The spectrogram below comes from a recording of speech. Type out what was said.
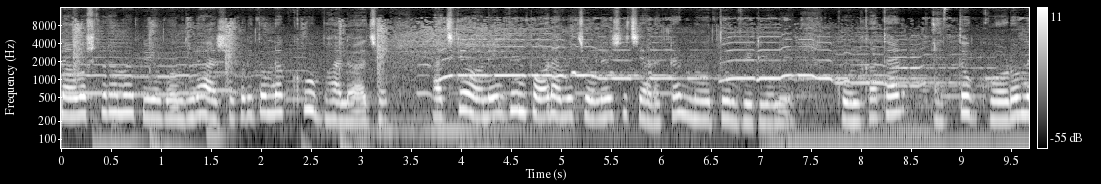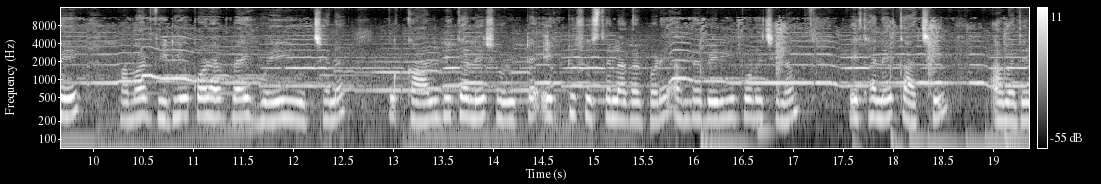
নমস্কার আমার প্রিয় বন্ধুরা, আশা করি তোমরা খুব ভালো আছো। আজকে অনেক দিন পর আমি চলে এসেছি আর একটা নতুন ভিডিও নিয়ে। কলকাতার এত গরমে আমার ভিডিও করা প্রায় হয়েই উঠছে না। তো কাল বিকালে শরীরটা একটু সুস্থ লাগার পরে আমরা বেরিয়ে পড়েছিলাম। এখানে কাছেই আমাদের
